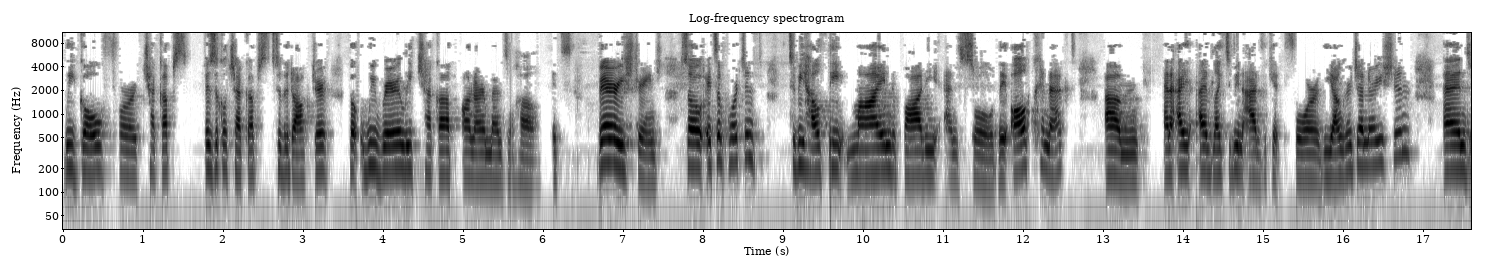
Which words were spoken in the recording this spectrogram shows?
we go for checkups, physical checkups to the doctor, but we rarely check up on our mental health. It's very strange. So it's important to be healthy, mind, body, and soul. They all connect. Um, and I, I'd like to be an advocate for the younger generation. And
